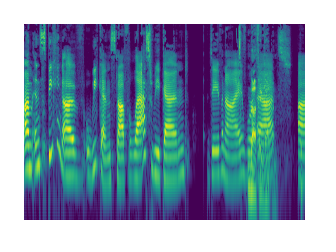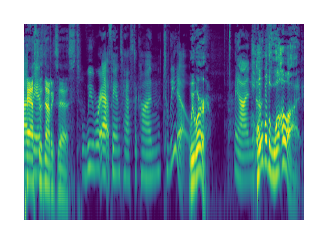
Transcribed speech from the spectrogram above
Um, and speaking of weekend stuff, last weekend, Dave and I were Nothing at happened. the uh, past Fan- does not exist. we were at Fantasticon Toledo, We were and uh, home of the walleye.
